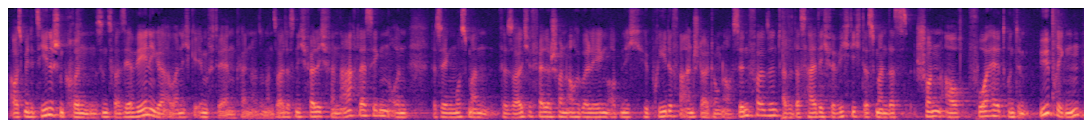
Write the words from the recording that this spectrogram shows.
aus medizinischen Gründen, sind zwar sehr wenige, aber nicht geimpft werden können. Also man soll das nicht völlig vernachlässigen und deswegen muss man für solche Fälle schon auch überlegen, ob nicht hybride Veranstaltungen auch sinnvoll sind. Also das halte ich für wichtig, dass man das schon auch vorhält und im Übrigen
